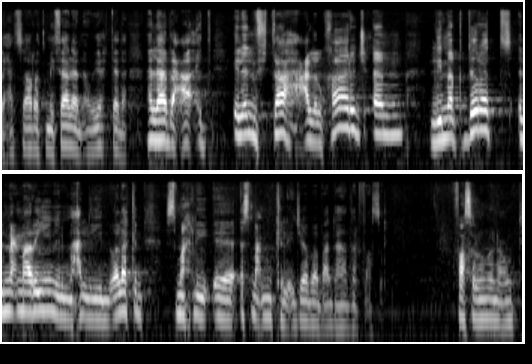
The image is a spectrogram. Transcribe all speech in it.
بحيث صارت مثالا أو يحتذى هل هذا عائد إلى الانفتاح على الخارج أم لمقدرة المعماريين المحليين؟ ولكن اسمح لي آه، أسمع منك الإجابة بعد هذا الفاصل. فاصل ونعود.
